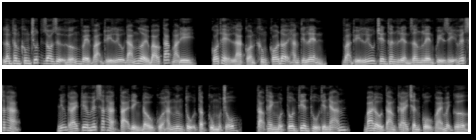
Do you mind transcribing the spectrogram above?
Lâm thâm không chút do dự hướng về vạn thủy lưu đám người báo táp mà đi, có thể là còn không có đợi hắn tiến lên, vạn thủy lưu trên thân liền dâng lên quỷ dị huyết sắc hạt. Những cái kia huyết sắc hạt tại đỉnh đầu của hắn ngưng tụ tập cùng một chỗ, tạo thành một tôn thiên thủ thiên nhãn, ba đầu tám cái chân cổ quái mệnh cơ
